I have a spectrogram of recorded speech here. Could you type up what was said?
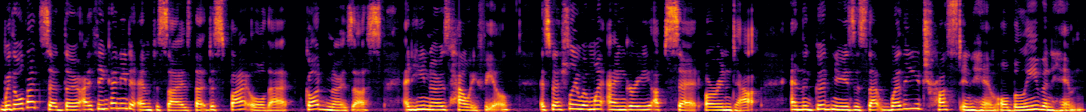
With all that said, though, I think I need to emphasize that despite all that, God knows us and He knows how we feel, especially when we're angry, upset, or in doubt. And the good news is that whether you trust in Him or believe in Him,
